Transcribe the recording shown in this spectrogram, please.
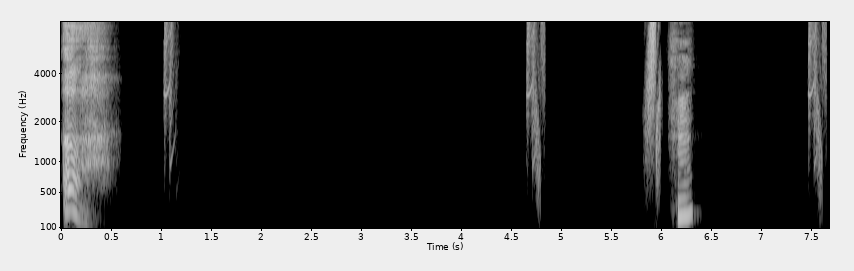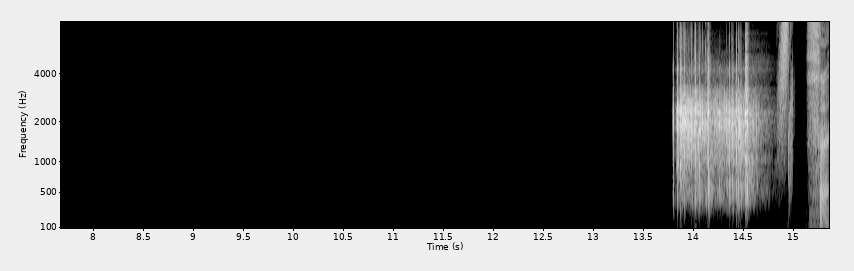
Ugh. Hmm? Huh.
